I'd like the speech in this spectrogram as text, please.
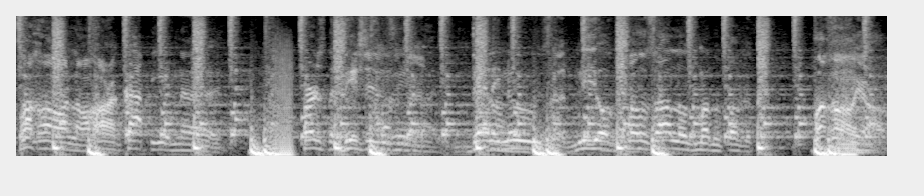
Fuck all the hard copy and the first editions and the Daily News, the New York Post, all those motherfuckers. Fuck all y'all.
